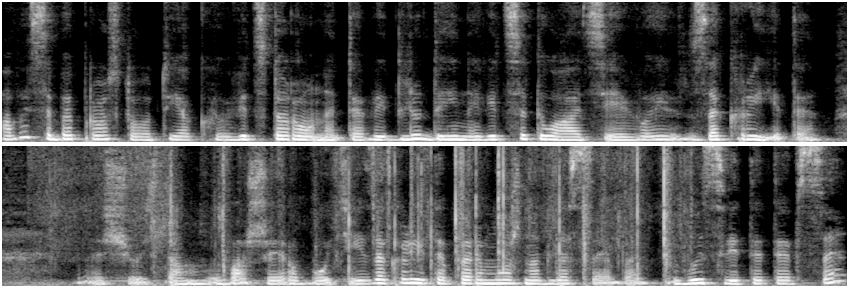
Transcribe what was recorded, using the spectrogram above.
а ви себе просто от як відстороните від людини, від ситуації, ви закриєте щось там у вашій роботі і закриєте переможно для себе, висвітите все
